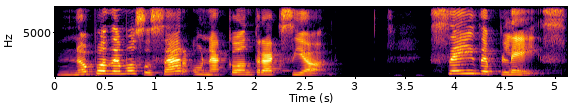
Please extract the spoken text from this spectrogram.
no podemos usar una contracción. Say the place.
